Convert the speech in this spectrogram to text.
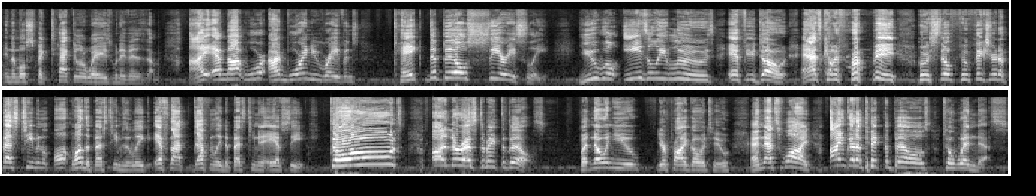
in the most spectacular ways when they visit them. I am not war I'm warning you, Ravens. Take the Bills seriously. You will easily lose if you don't. And that's coming from me, who still who thinks you're the best team in one of the best teams in the league, if not definitely the best team in the AFC. Don't underestimate the Bills. But knowing you, you're probably going to, and that's why I'm gonna pick the Bills to win this.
